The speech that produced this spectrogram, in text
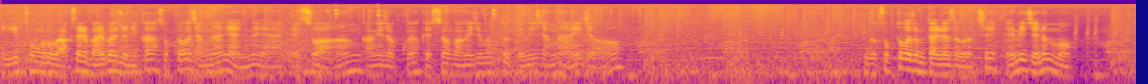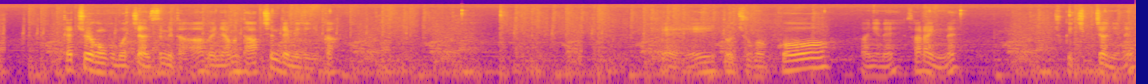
이기통으로 악셀을 밟아주니까 속도가 장난이 아니네. 야 개수왕 강해졌고요. 개수왕 강해지면 또 데미지 장난 아니죠. 공격 속도가 좀 딸려서 그렇지? 데미지는 뭐 태초의 공포 못지 않습니다 왜냐하면 다 합친 데미지니까 오케이 또 죽었고 아니네 살아있네 죽기 직전이네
